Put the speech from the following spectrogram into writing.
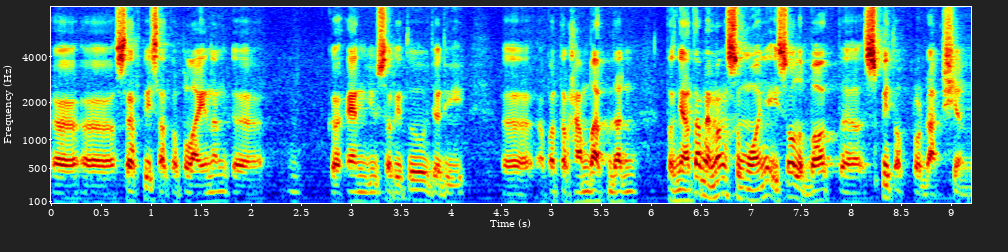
eh, eh, service atau pelayanan ke ke end user itu jadi eh, apa terhambat dan ternyata memang semuanya is all about eh, speed of production.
